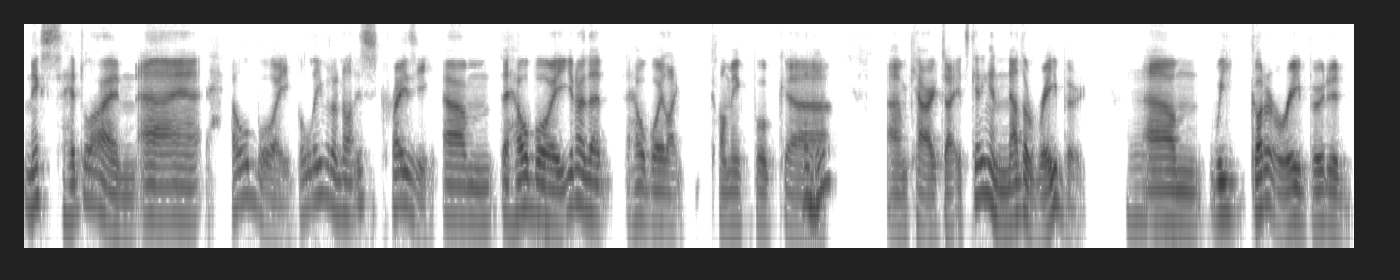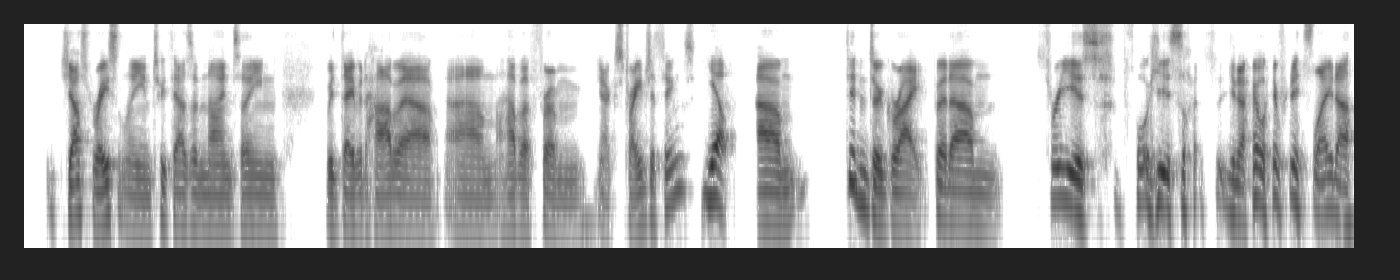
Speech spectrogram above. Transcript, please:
next headline: uh, Hellboy. Believe it or not, this is crazy. Um, the Hellboy, you know that Hellboy like comic book uh, Mhm. um, character. It's getting another reboot. Mm. Um, we got it rebooted just recently in 2019 with David Harbour, um, Harbour from you know Stranger Things. Yep. Um, didn't do great, but um, three years, four years, you know, whatever it is later,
